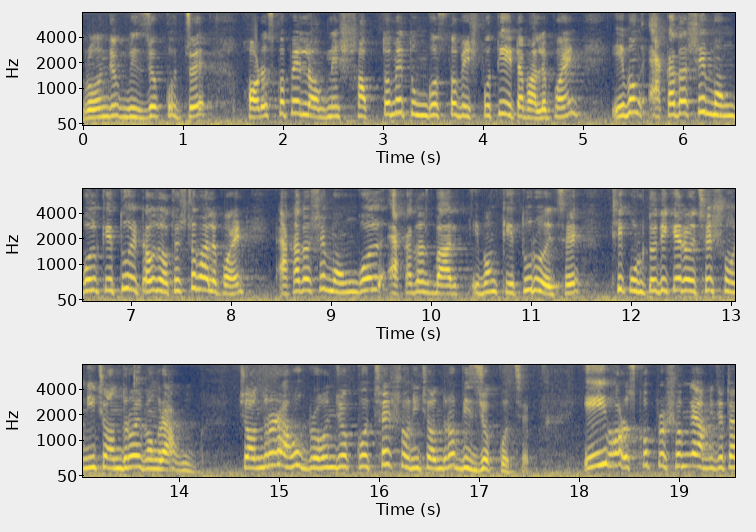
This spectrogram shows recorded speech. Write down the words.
গ্রহণযোগ, বীজযোগ করছে। হরস্কোপের লগ্নের সপ্তমে তুঙ্গস্থ বৃহস্পতি, এটা ভালো পয়েন্ট এবং একাদশে মঙ্গল কেতু, এটাও যথেষ্ট ভালো পয়েন্ট একাদশে মঙ্গল, একাদশ বার এবং কেতু রয়েছে। ঠিক উল্টো দিকে রয়েছে শনি, চন্দ্র এবং রাহু। চন্দ্র, রাহু গ্রহণযোগ করছে, শনি, চন্দ্র বীজযোগ করছে। এই হরস্কোপ প্রসঙ্গে আমি যেটা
